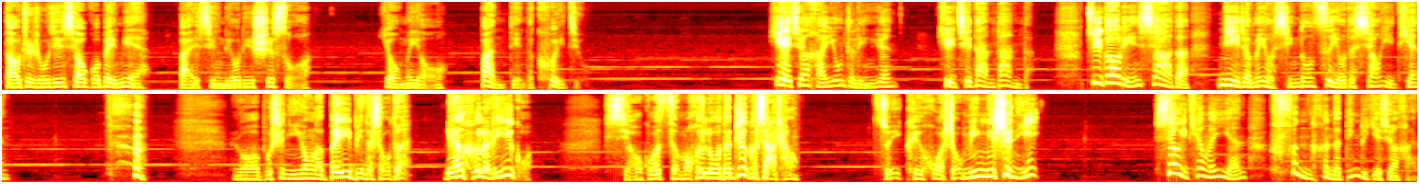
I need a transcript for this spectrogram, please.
导致如今萧国被灭，百姓流离失所，有没有半点的愧疚？叶轩寒拥着凌渊，语气淡淡的，居高临下的逆着没有行动自由的萧逸天。哼，若不是你用了卑鄙的手段，联合了离国，萧国怎么会落得这个下场？罪魁祸首明明是你。萧逸天闻言，愤恨地盯着叶轩寒，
